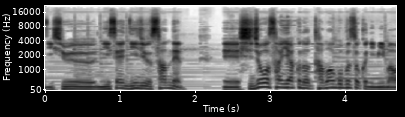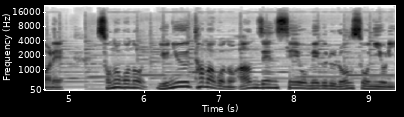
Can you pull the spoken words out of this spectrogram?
2週、2023年、えー史上最悪の卵不足に見舞われ、 その後の輸入卵の安全性をめぐる論争により、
